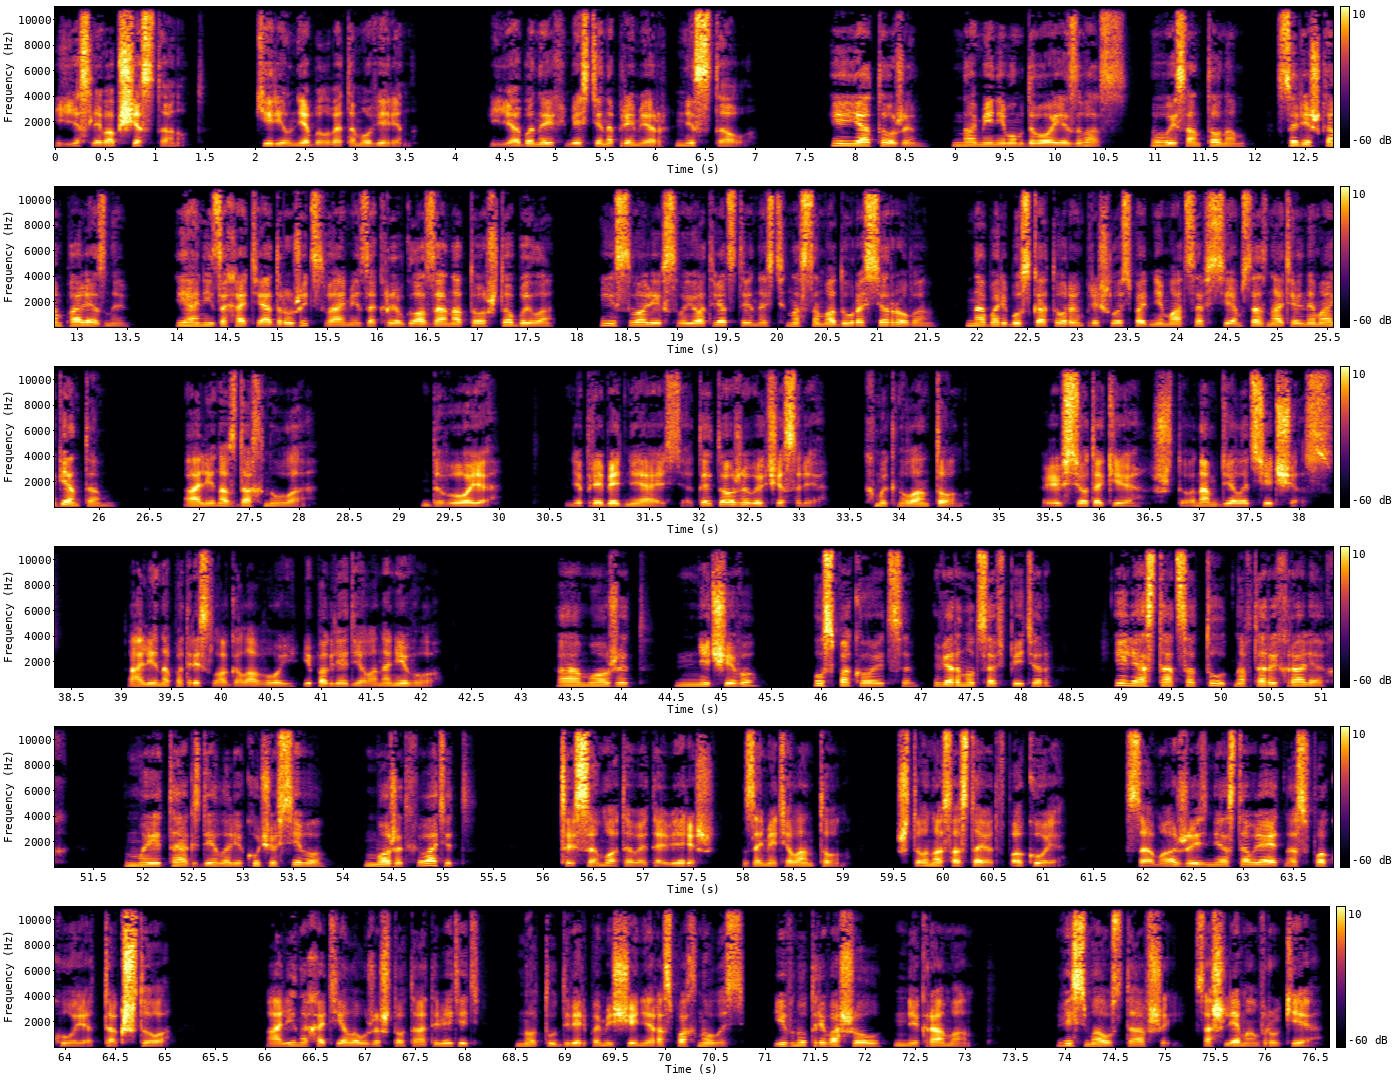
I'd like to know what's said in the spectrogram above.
«Если вообще станут». Кирилл не был в этом уверен. Я бы на их месте, например, не стал. И я тоже, но минимум двое из вас, вы с Антоном, слишком полезны. И они захотят дружить с вами, закрыв глаза на то, что было, и свалив свою ответственность на самодура Серова, на борьбу с которым пришлось подниматься всем сознательным агентам. Алина вздохнула. «Двое. Не прибедняйся, ты тоже в их числе», — хмыкнул Антон. «И все-таки, что нам делать сейчас?» Алина потрясла головой и поглядела на него. «А может, ничего? Успокоиться, вернуться в Питер или остаться тут, на вторых ролях? Мы и так сделали кучу всего. Может, хватит?» «Ты сама-то в это веришь?» – заметил Антон. «Что нас оставят в покое? Сама жизнь не оставляет нас в покое, так что...» Алина хотела уже что-то ответить, но тут дверь помещения распахнулась, и внутрь вошел некромант. Весьма уставший, со шлемом в руке.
